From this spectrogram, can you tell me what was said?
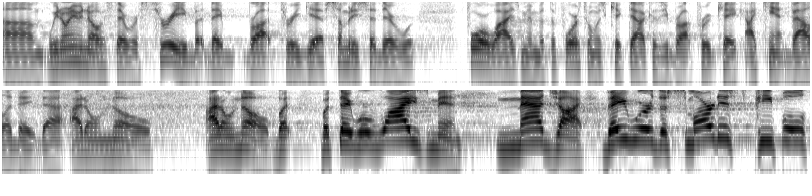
Um, we don't even know if there were three, but they brought three gifts. Somebody said there were four wise men, but the fourth one was kicked out because he brought fruitcake. I can't validate that. I don't know. I don't know. But, but they were wise men, magi. They were the smartest people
